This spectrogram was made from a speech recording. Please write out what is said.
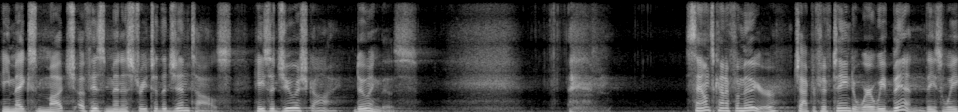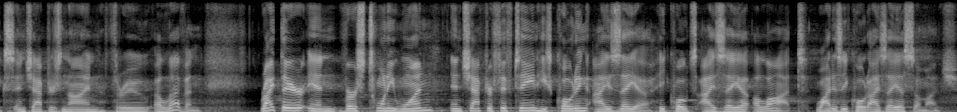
He makes much of his ministry to the Gentiles. He's a Jewish guy doing this. Sounds kind of familiar, chapter 15, to where we've been these weeks in chapters 9 through 11. Right there in verse 21 in chapter 15, he's quoting Isaiah. He quotes Isaiah a lot. Why does he quote Isaiah so much?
